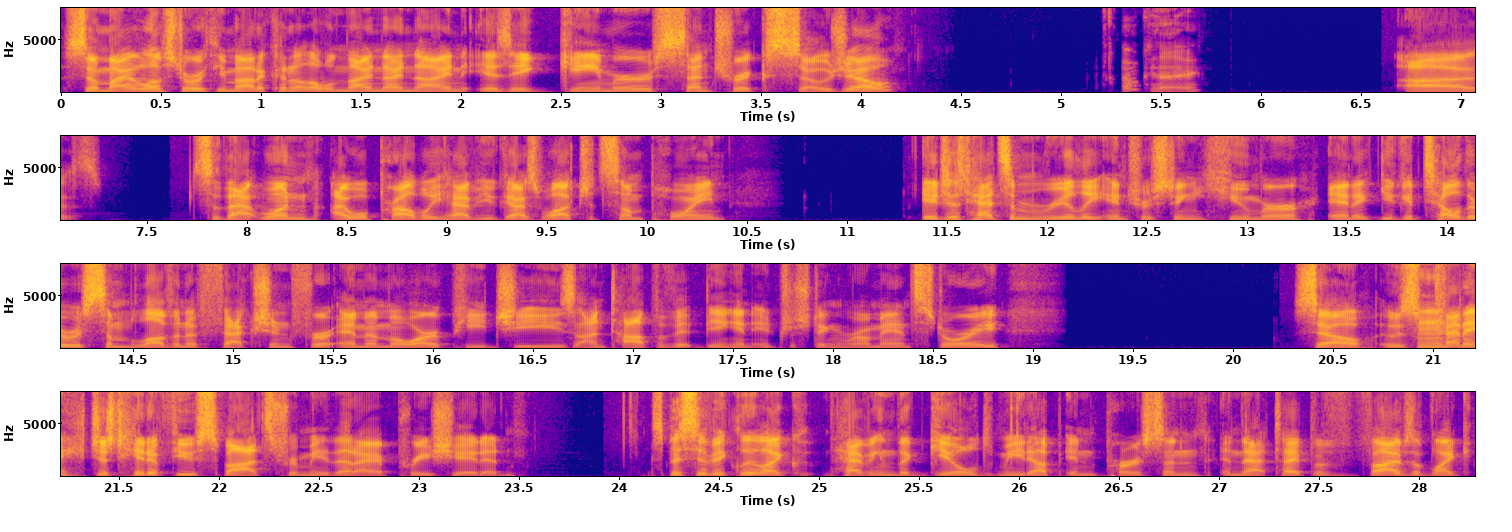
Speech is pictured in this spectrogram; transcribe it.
so My Love Story with Yamada Kun at level 999 is a gamer centric shojo. okay. Uh, so that one I will probably have you guys watch at some point. It just had some really interesting humor, and it, you could tell there was some love and affection for MMORPGs on top of it being an interesting romance story. So it was Hmm. kind of just hit a few spots for me that I appreciated, specifically like having the guild meet up in person and that type of vibes. I'm like,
